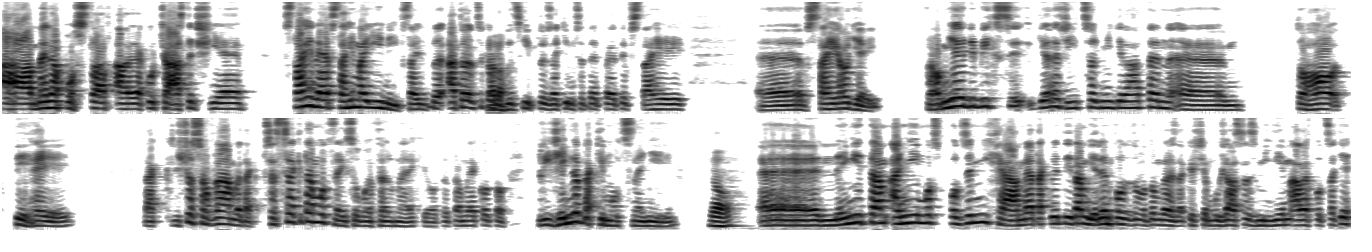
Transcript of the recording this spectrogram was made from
a jména postav a jako částečně Vztahy ne, vztahy mají jiný. Vztahy, a to je celkem logický, protože zatím se teprve ty vztahy, eh, vztahy rodějí. Pro mě, kdybych si měl říct, co mi dělá ten, eh, toho, ty hry, tak když to srovnáme, tak přesně tam moc nejsou ve filmech, jo, to tam jako to, plížení tam taky moc není. No. E, není tam ani moc podzemní chrámy a takový je tam jeden, pod, o tom tak ještě možná se zmíním, ale v podstatě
